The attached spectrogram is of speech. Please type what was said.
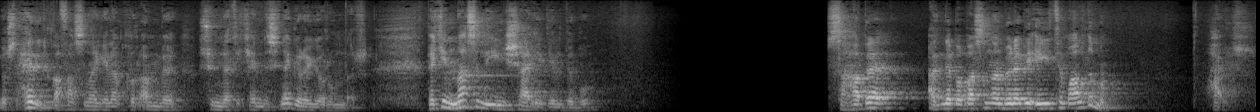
Yoksa her kafasına gelen Kur'an ve sünneti kendisine göre yorumlar. Peki nasıl inşa edildi bu? Sahabe anne babasından böyle bir eğitim aldı mı? Hayır.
